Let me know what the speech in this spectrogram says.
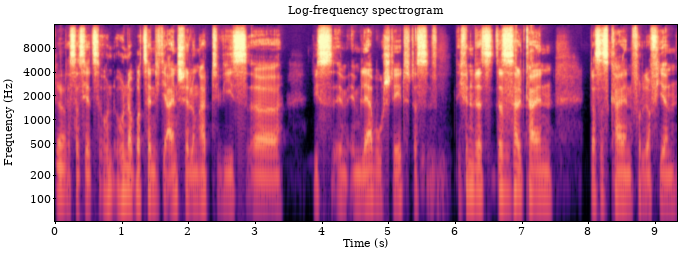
ja. dass das jetzt hundertprozentig die Einstellung hat, wie es, äh, wie es im, im Lehrbuch steht. Das, ich finde, das, das ist halt kein, das ist kein Fotografieren,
